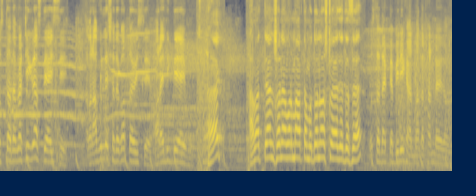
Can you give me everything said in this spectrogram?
ওস্তাদ আমরা ঠিক রাস্তায় আইছি। আমার আবুল্লের সাথে কথা হইছে ওরা এদিক দিয়ে আইব। হ্যাঁ আমার টেনশনে আমার মাথা মতো নষ্ট হয়ে যেতেছে ওস্তাদ একটা বিড়ি খান মাথা ঠান্ডা হয়ে যাবে।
